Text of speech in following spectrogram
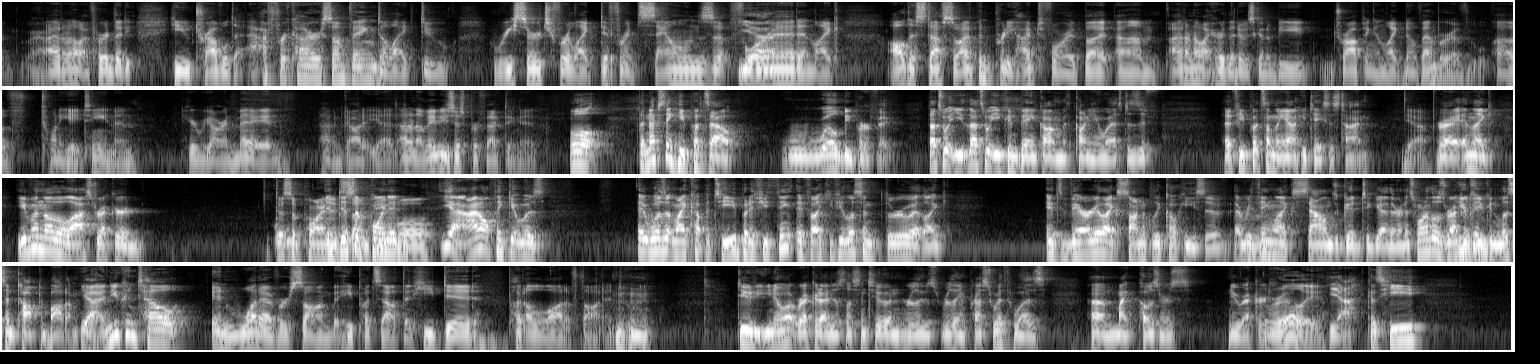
I don't know. I've heard that he, he traveled to Africa or something to like do research for like different sounds for Yeah. it and like all this stuff. So I've been pretty hyped for it. But um, I don't know. I heard that it was going to be dropping in like November of of 2018, and here we are in May and haven't got it yet. I don't know. Maybe he's just perfecting it. Well, the next thing he puts out will be perfect. That's what you. That's what you can bank on with Kanye West. Is if if he puts something out, he takes his time, Yeah. right? And like even though the last record Disappointed. it disappointed, Some people. yeah, I don't think it was. It wasn't my cup of tea. But if you think if like if you listen through it, like it's very like sonically cohesive. Everything like sounds good together, and it's one of those records you can, can- listen top to bottom. Yeah, and you can tell in whatever song that he puts out that he did put a lot of thought into Mm-hmm. it. Dude, you know what record I just listened to and really was really impressed with was um, Mike Posner's new record. Really? Yeah, because he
